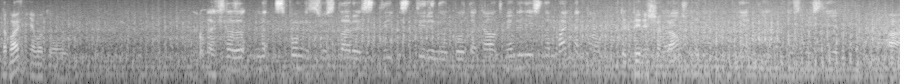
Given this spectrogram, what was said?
добавь меня в эту. Так, надо на- вспомнить свой старый сты- стыренный кого-то аккаунт. У меня, есть нормальный аккаунт. Ты тыришь аккаунт? Нет, нет, ну в смысле, А,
